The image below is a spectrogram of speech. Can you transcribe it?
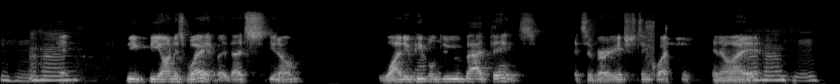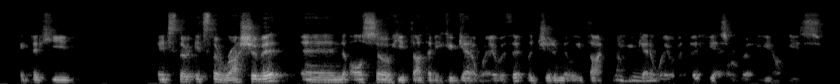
Mhm. Mm-hmm. be, be on his way but that's you know why do Yeah. people do bad things it's a very interesting question you know i Mhm. Mhm. think that he it's the it's the rush of it. And also he thought that he could get away with it legitimately thought he could get Mhm. away with it. He hasn't really you know he's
